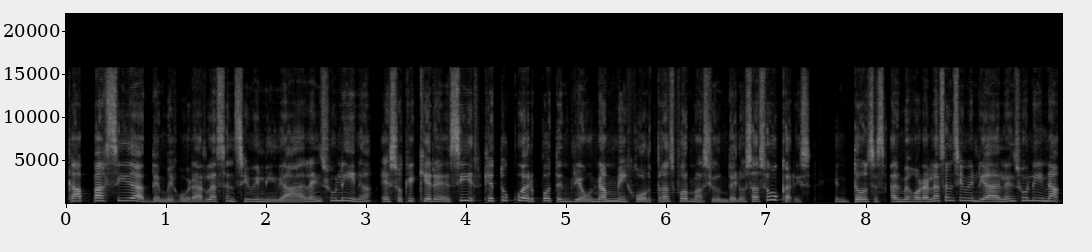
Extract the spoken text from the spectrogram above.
capacidad de mejorar la sensibilidad a la insulina. ¿Eso qué quiere decir? Que tu cuerpo tendría una mejor transformación de los azúcares. Entonces, al mejorar la sensibilidad de la insulina,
